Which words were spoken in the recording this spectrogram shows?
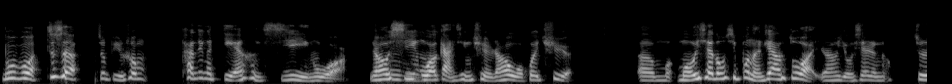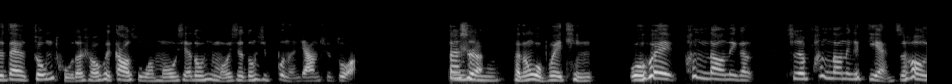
不不，就是就比如说他那个点很吸引我，然后吸引我感兴趣，然后我会去，呃某某一些东西不能这样做，然后有些人就是在中途的时候会告诉我某些东西某一些东西不能这样去做，但是可能我不会听，我会碰到那个就是碰到那个点之后。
